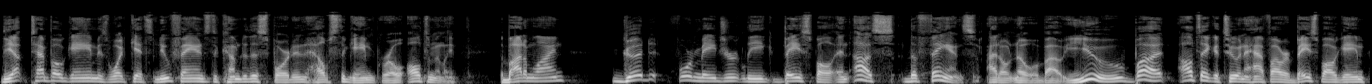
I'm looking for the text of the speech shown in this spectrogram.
The up tempo game is what gets new fans to come to the sport and it helps the game grow ultimately. The bottom line, good for Major League Baseball and us, the fans. I don't know about you, but I'll take a two and a half hour baseball game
